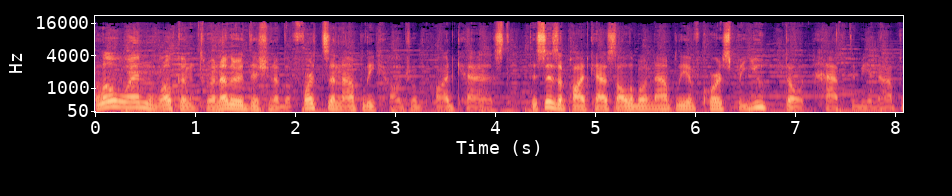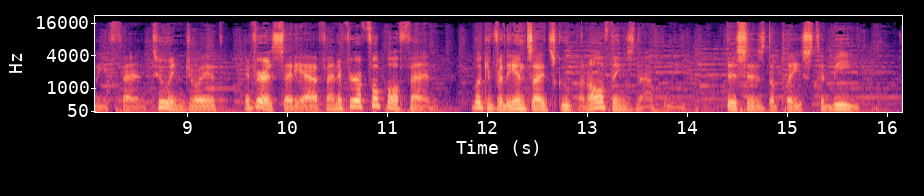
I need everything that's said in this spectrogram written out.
Hello and welcome to another edition of the Forza Napoli Calcio podcast. This is a podcast all about Napoli, of course, but you don't have to be a Napoli fan to enjoy it. If you're a Serie A fan, if you're a football fan, looking for the inside scoop on all things Napoli, this is the place to be.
